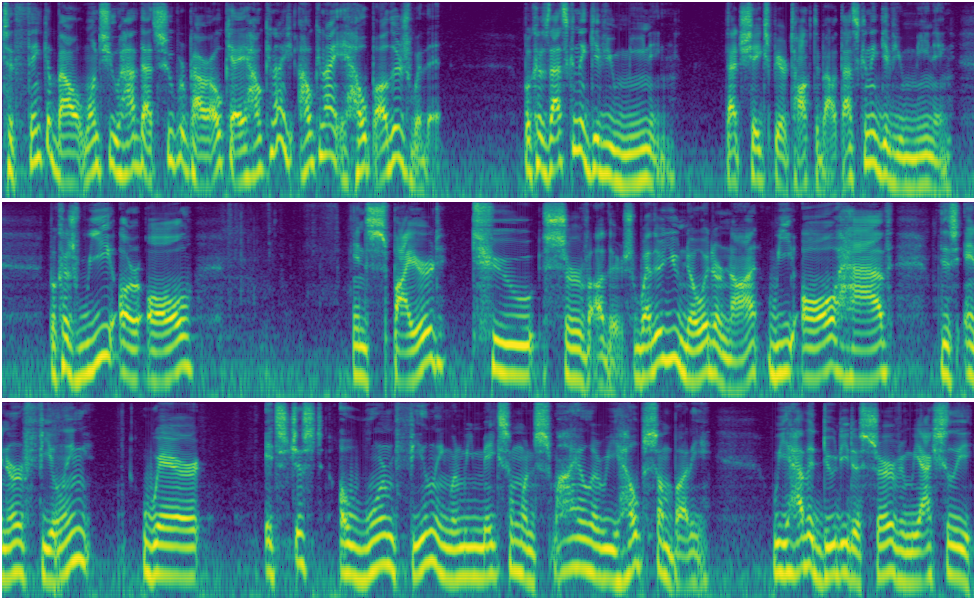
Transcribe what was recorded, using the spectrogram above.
to think about once you have that superpower, okay, how can I how can I help others with it? Because that's going to give you meaning that Shakespeare talked about. That's going to give you meaning. Because we are all inspired to serve others. Whether you know it or not, we all have this inner feeling where it's just a warm feeling when we make someone smile or we help somebody. We have a duty to serve, and we actually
